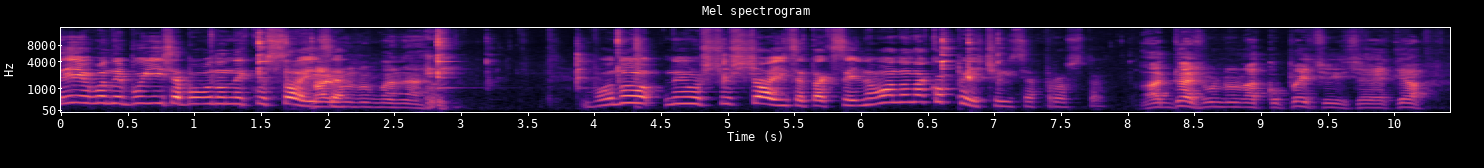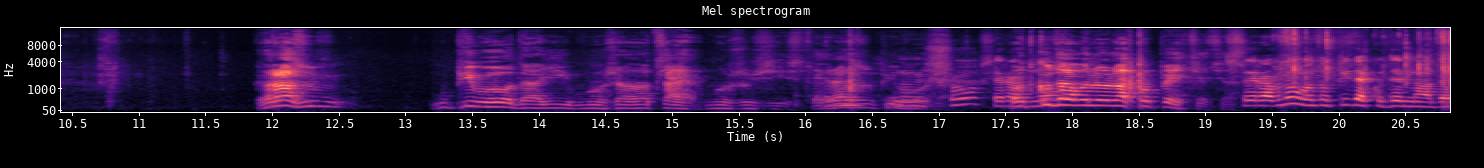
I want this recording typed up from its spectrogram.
ти його не боїшся, бо воно не Хай кусається. воно мене. Воно не ощущається так сильно, воно накопичується просто. А де ж воно накопичується, як я раз у, півгода їм може, оце можу з'їсти. Раз у Ну і що, все От куди воно накопичиться? все одно воно піде куди треба.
